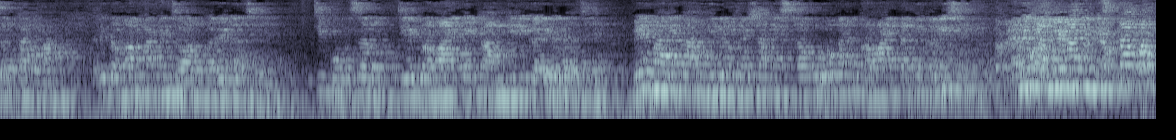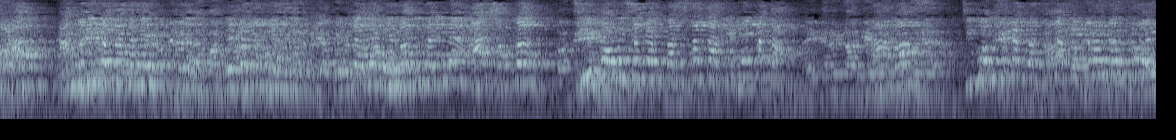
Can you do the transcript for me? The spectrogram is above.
સરકારમાં, એ તમામ માટે જવાબ કરેલા છે. ચીફ ઓફિસર જે પ્રમાણે કામગીરી કરી રહ્યા છે, મેં મારી કામગીરી હંમેશા નિષ્ઠાપૂર્વક અને પ્રમાણિકતાથી કરી છે અને તમે મારી નિષ્ઠા પર હાથ આંગળી કરતા તમે એટલે હું મહેરબાની કરીને આ શબ્દ ચીફ ઓફિસરને પર્સનલ તાકીદ નહીં કરતા હા, બસ. ચીફ ઓફિસરને પર્સનલ તાકીદ કરવા દઉં છું.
